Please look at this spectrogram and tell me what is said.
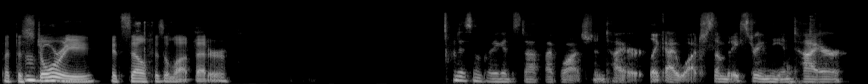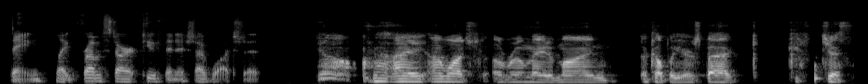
but the Mhm. story itself is a lot better. It is some pretty good stuff. I've watched entire, like I watched somebody stream the entire thing, like from start to finish. I've watched it. Yeah, I I watched a roommate of mine a couple years back just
